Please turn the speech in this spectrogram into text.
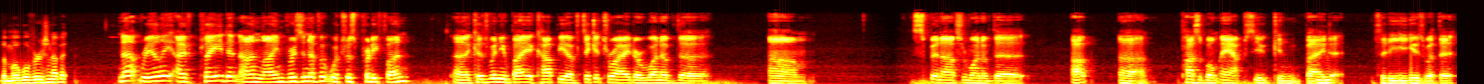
the mobile version of it? Not really. I've played an online version of it, which was pretty fun. Because when you buy a copy of Ticket to Ride or one of the um, spin offs or one of the up, uh, possible maps you can buy to, to use with it,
